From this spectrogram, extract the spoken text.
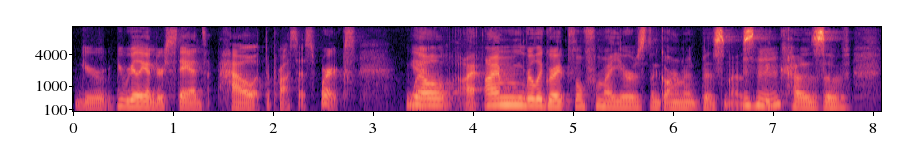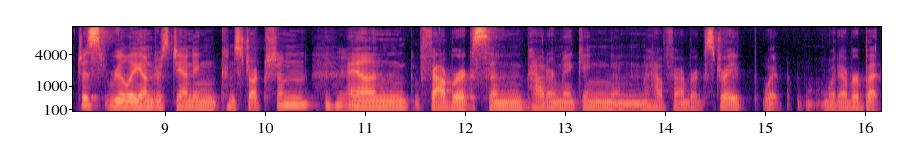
you're you really understand how the process works. Well, I, I'm really grateful for my years in the garment business Mm-hmm. because of just really understanding construction Mm-hmm. and fabrics and pattern making and how fabrics drape, what whatever. But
